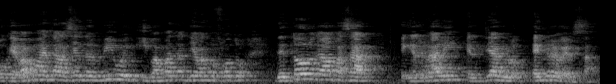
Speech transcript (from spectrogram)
porque vamos a estar haciendo en vivo y, vamos a estar llevando fotos de todo lo que va a pasar en el rally El Triángulo en reversa.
